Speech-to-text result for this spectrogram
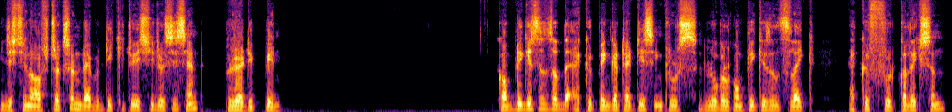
Intestinal obstruction, diabetic ketoacidosis, and pediatric pain. Complications of the acute pancreatitis includes local complications like acute fluid collection,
